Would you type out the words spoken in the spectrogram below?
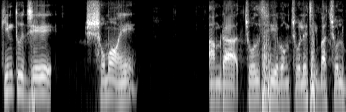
কিন্তু যে সময়ে আমরা চলছি এবং চলেছি বা চলব,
